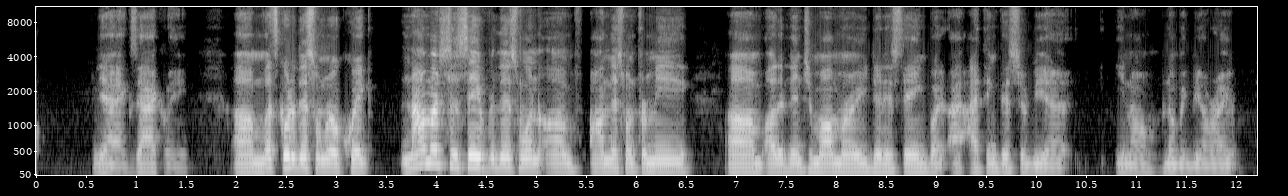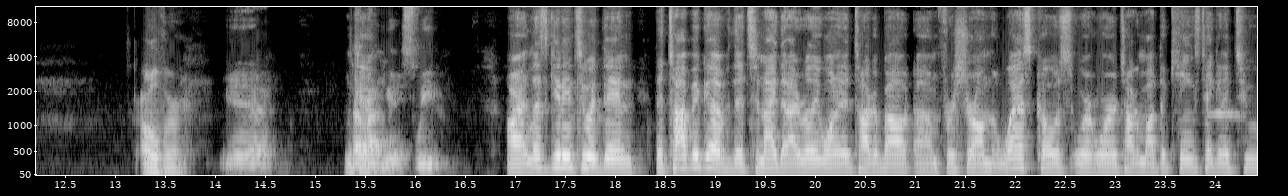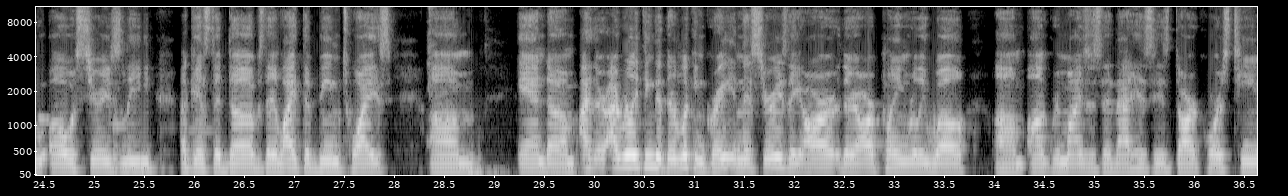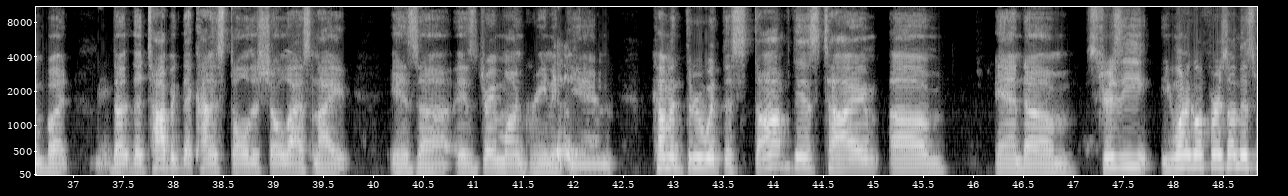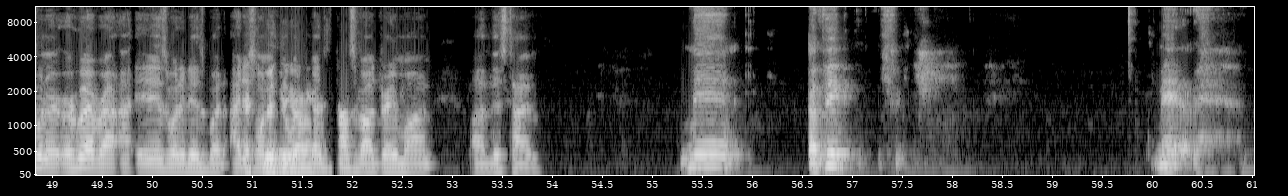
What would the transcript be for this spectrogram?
yeah, exactly. Um, let's go to this one real quick. Not much to say for this one. Um, on this one for me, um, other than Jamal Murray did his thing, but I, I think this should be a, you know, no big deal, right? Over. Yeah, that Okay. might be a sweep. All right, let's get into it then. The topic of the tonight that I really wanted to talk about um, for sure on the West Coast, we're, we're talking about the Kings taking a 2-0 series lead against the Dubs. They light the beam twice. Um, and um, I, I really think that they're looking great in this series. They are they are playing really well. Um, reminds us that that is his dark horse team, but the the topic that kind of stole the show last night is uh is Draymond Green again coming through with the stomp this time. Um, and um, Strizzy, you want to go first on this one, or, or whoever? I, I- it is what it is, but I just Let want to Strizzy hear what you guys thoughts about Draymond uh, this time. Man, I think, man,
